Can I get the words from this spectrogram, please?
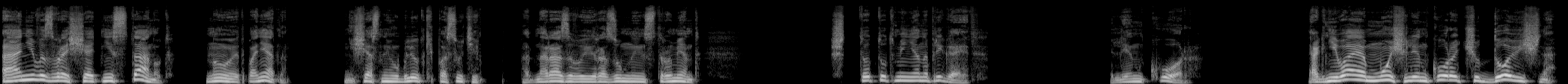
Ани возвращать не станут. Ну, это понятно. Несчастные ублюдки, по сути, Одноразовый и разумный инструмент. Что тут меня напрягает? Линкор. Огневая мощь линкора чудовищна.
